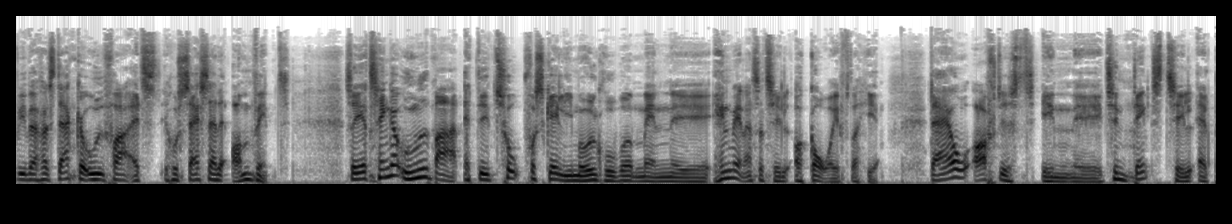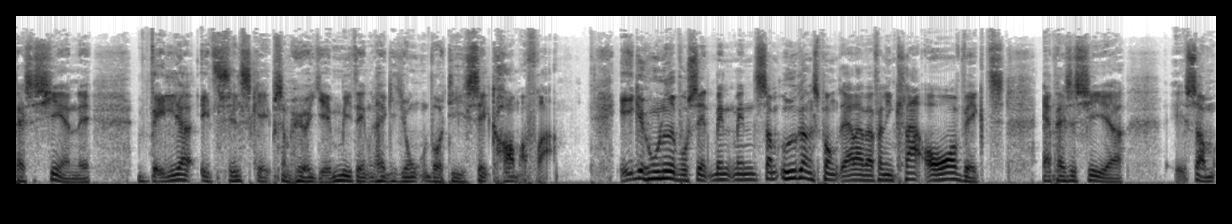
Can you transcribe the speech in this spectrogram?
vi i hvert fald stærkt går ud fra, at hos SAS er det omvendt. Så jeg tænker umiddelbart, at det er to forskellige målgrupper, man øh, henvender sig til og går efter her. Der er jo oftest en øh, tendens til, at passagererne vælger et selskab, som hører hjemme i den region, hvor de selv kommer fra. Ikke 100%, men, men som udgangspunkt er der i hvert fald en klar overvægt af passagerer, øh, som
